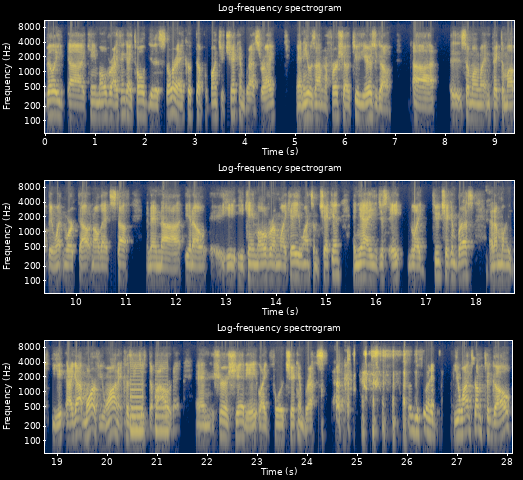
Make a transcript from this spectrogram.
Billy uh, came over. I think I told you this story. I cooked up a bunch of chicken breasts, right? And he was on the first show two years ago. Uh, someone went and picked him up. They went and worked out and all that stuff. And then, uh, you know, he, he came over. I'm like, hey, you want some chicken? And yeah, he just ate like two chicken breasts. And I'm like, I got more if you want it because he just devoured it. And sure as shit, he ate like four chicken breasts. I'm just like, you want some to go?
